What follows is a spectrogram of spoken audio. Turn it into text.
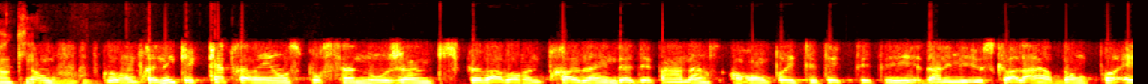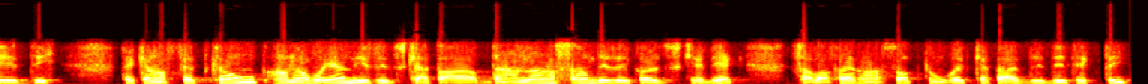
Donc, vous comprenez que 91% de nos jeunes qui peuvent avoir un problème de dépendance n'auront pas été détectés dans les milieux scolaires, donc pas aidés. Fait qu'en fait compte, en envoyant des éducateurs dans l'ensemble des écoles du Québec, ça va faire en sorte qu'on va être capable de détecter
